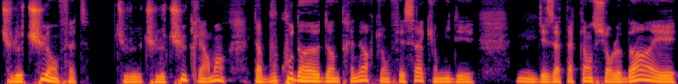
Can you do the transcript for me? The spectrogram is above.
tu le tues en fait tu le, tu le tues clairement. Tu as beaucoup d'entraîneurs qui ont fait ça, qui ont mis des, des attaquants sur le banc et,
